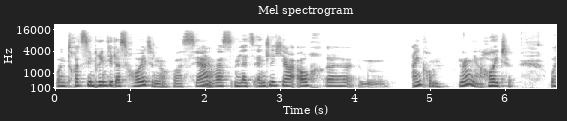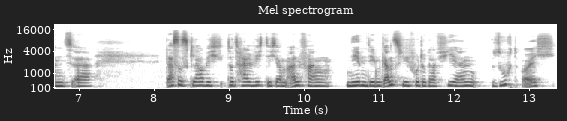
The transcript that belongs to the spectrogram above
und trotzdem bringt dir das heute noch was, ja, Ja. was letztendlich ja auch äh, Einkommen, ne? Ja. heute. Und äh, das ist, glaube ich, total wichtig am Anfang. Neben dem ganz viel fotografieren, sucht euch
